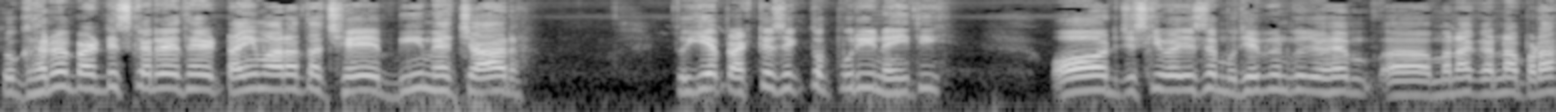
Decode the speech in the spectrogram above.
तो घर में प्रैक्टिस कर रहे थे टाइम आ रहा था छः बीम है चार तो ये प्रैक्टिस एक तो पूरी नहीं थी और जिसकी वजह से मुझे भी उनको जो है आ, मना करना पड़ा।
